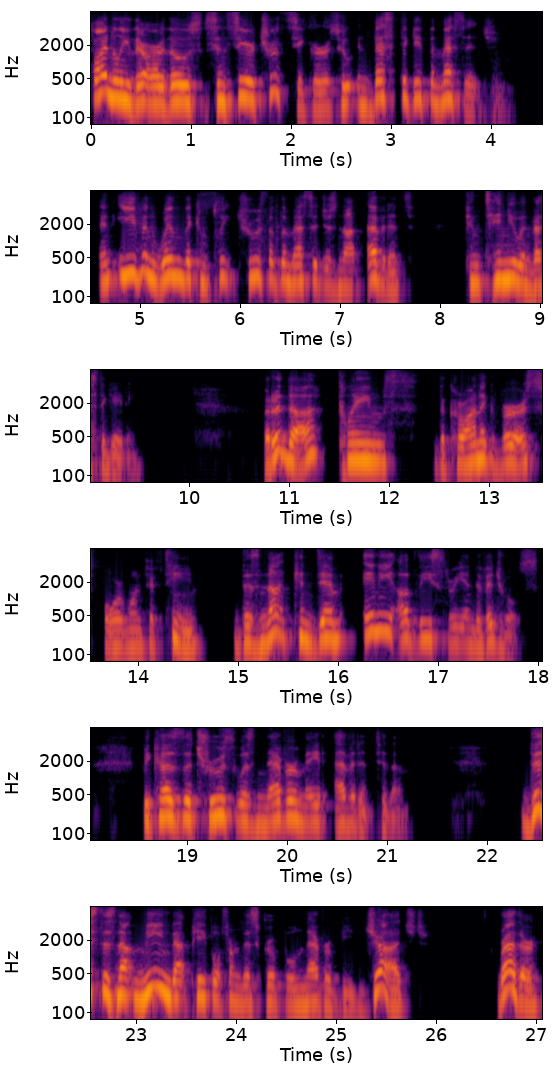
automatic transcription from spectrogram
Finally, there are those sincere truth seekers who investigate the message, and even when the complete truth of the message is not evident, continue investigating. Rida claims the Quranic verse 4115 does not condemn any of these three individuals because the truth was never made evident to them. This does not mean that people from this group will never be judged, Rather,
